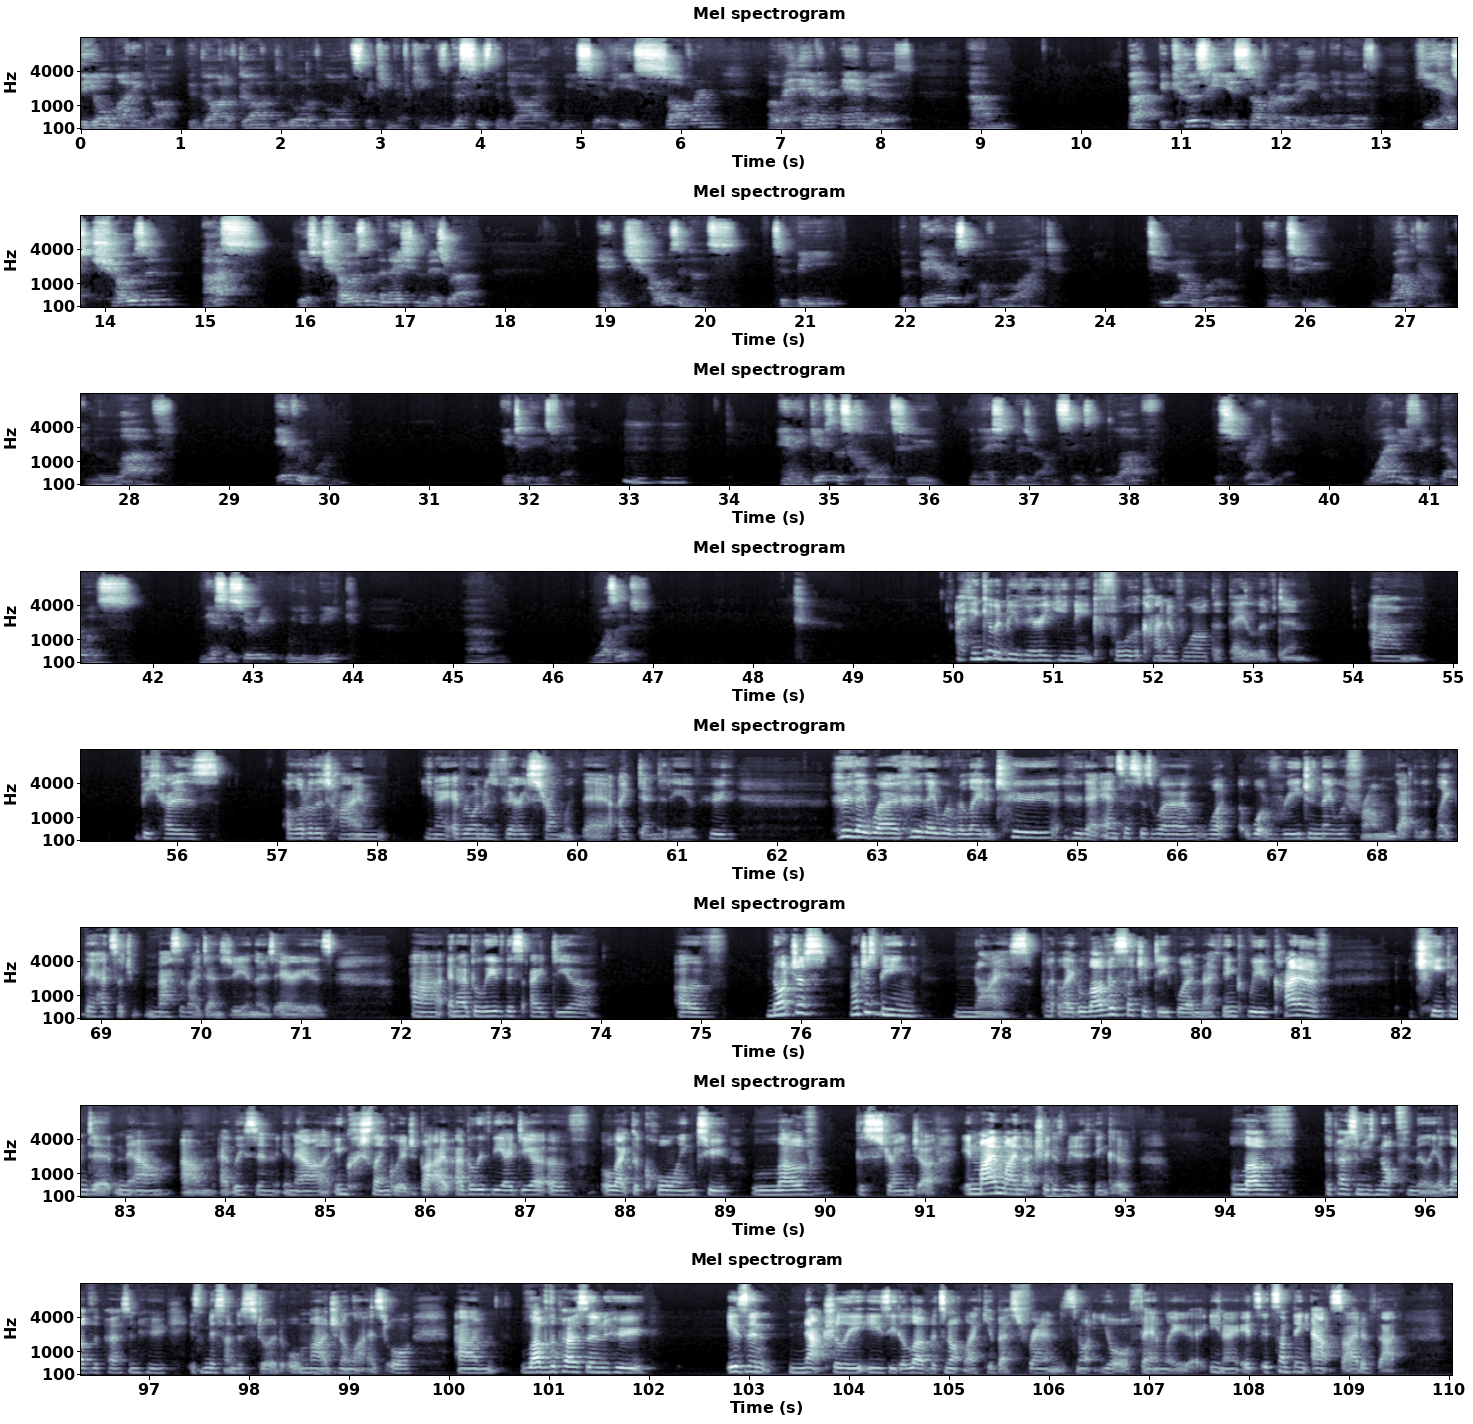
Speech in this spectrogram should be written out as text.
the Almighty God, the God of God, the Lord of Lords, the King of Kings. This is the God who we serve. He is sovereign over heaven and earth. Um, but because He is sovereign over heaven and earth, He has chosen us, He has chosen the nation of Israel, and chosen us to be the bearers of light to our world and to welcome and love everyone into his family. Mm-hmm. And he gives this call to the nation of Israel and says, Love the stranger. Why do you think that was necessary or unique? Um, was it? I think it would be very unique for the kind of world that they lived in. Um, because a lot of the time you know everyone was very strong with their identity of who who they were, who they were related to, who their ancestors were, what what region they were from. That like they had such massive identity in those areas, uh, and I believe this idea of not just not just being nice, but like love is such a deep word, and I think we've kind of cheapened it now, um, at least in in our English language. But I, I believe the idea of or like the calling to love the stranger. In my mind, that triggers me to think of love the person who's not familiar, love the person who is misunderstood or marginalized, or um, love the person who isn't naturally easy to love. It's not like your best friend, it's not your family. You know, it's it's something outside of that.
